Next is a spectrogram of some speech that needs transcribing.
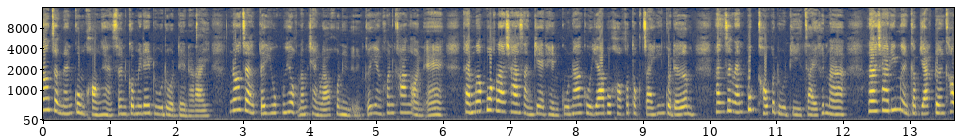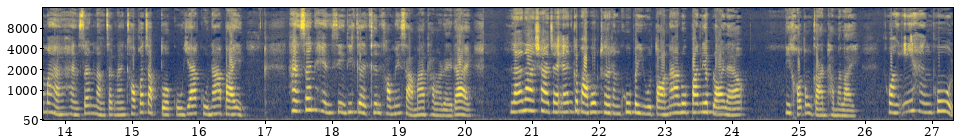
นอกจากนั้นกลุ่มของฮันเซนก็ไม่ได้ดูโดดเด่นอะไร นอกจากจะยุควิหกน้ำแข็งแล้วคนอื่นๆ ก็ยังค่อนข้างอ่อนแอ แต่เมื่อพวกราชาสังเกตเห็นกูหน่ากูย่าพวกเขาก็ตกใจยิ่งกว่าเดิม หลังจากนั้นพวกเขาก็ดูดีใจขึ้นมา ราชาที่เหมือนกับยักษ์เดินเข้ามาหาฮันเซนหลังจากนั้นเขาก็จับตัวกูย่ากูหน่าไปฮันเซนเห็นสิ่งที่เกิดขึ้นเขาไม่สามารถทำอะไรได้ และราชาใจแอนก็พาพวกเธอทั้งคู่ไปอยู่ต่อหน้ารูปปั้นเรียบร้อยแล้ว นี่เขาต้องการทำอะไรหวังอี้ฮังพูด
